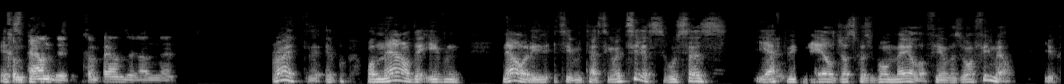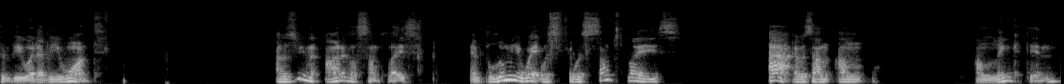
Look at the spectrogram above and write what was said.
it's compounded, compounded on that. Right. It, well, now they even now it's even testing Matthias, who says you have to be male just because you're born male or female because you're female. You can be whatever you want. I was reading an article someplace and blew me away. It was it was someplace. Ah, it was on on on LinkedIn.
